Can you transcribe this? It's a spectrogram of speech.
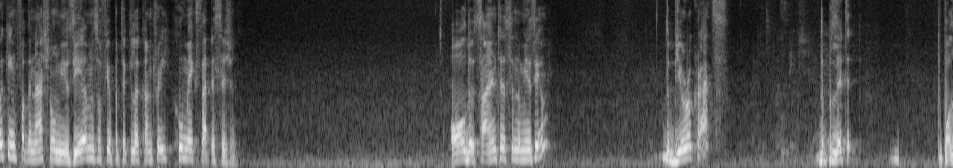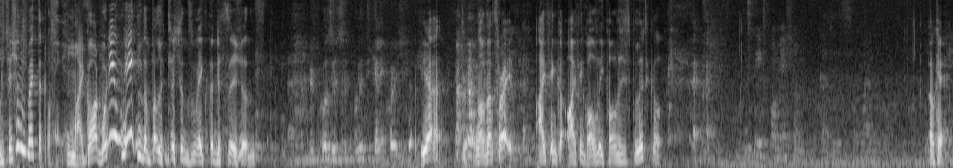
working for the national museums of your particular country, who makes that decision? All the scientists in the museum? The bureaucrats? The politi- the politicians make the oh my god what do you mean the politicians make the decisions Because you said political ecology. yeah well that's right i think i think all ecology is political What is the information that is available? okay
